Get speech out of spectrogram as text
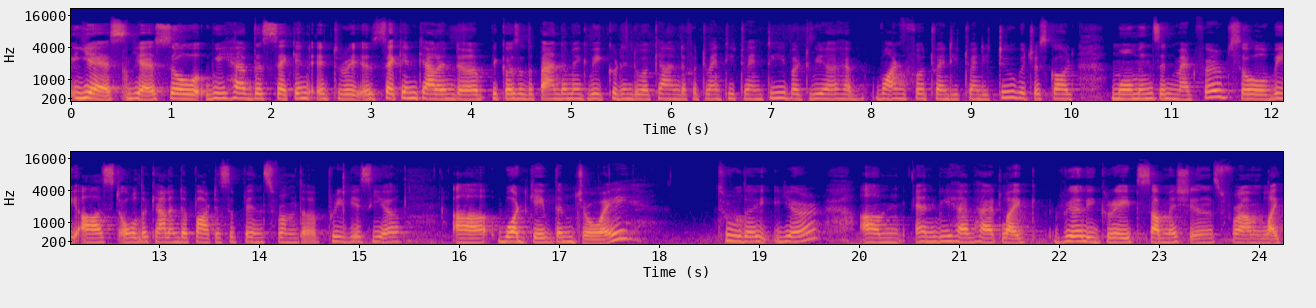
Yes, okay. yes. So we have the second itera- uh, second calendar because of the pandemic. We couldn't do a calendar for 2020, but we have one for 2022, which is called Moments in Medford. So we asked all the calendar participants from the previous year uh, what gave them joy through the year. Um, and we have had like really great submissions from like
